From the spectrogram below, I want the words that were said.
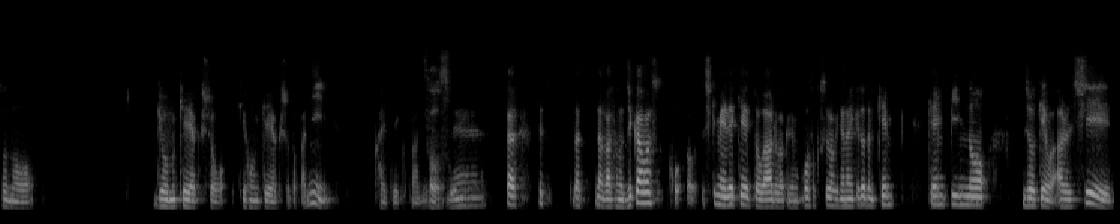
その、業務契約書、基本契約書とかに変えていく感じですね。そうそうだだなんかその時間は指揮命令系統があるわけでも拘束するわけじゃないけど、でも検検品の条件はあるし、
